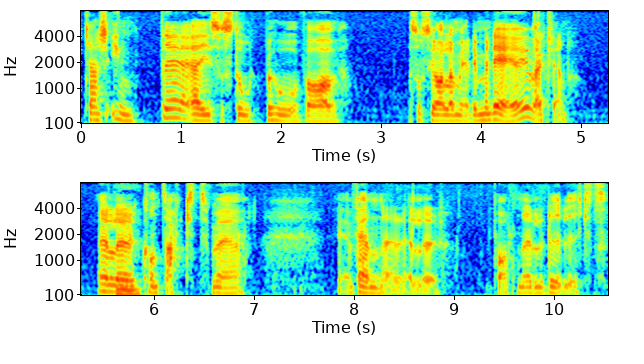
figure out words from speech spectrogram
kanske inte är i så stort behov av sociala medier, men det är jag ju verkligen. Eller mm. kontakt med eh, vänner eller partner eller dylikt.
